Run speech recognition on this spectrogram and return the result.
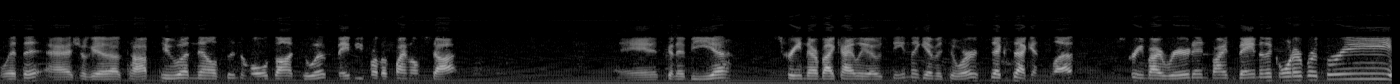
with it as she'll get up top to a Nelson. Holds on to it, maybe for the final shot. And it's going to be a screen there by Kylie Osteen. They give it to her. Six seconds left. Screen by Reardon. Finds Bame in the corner for three.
